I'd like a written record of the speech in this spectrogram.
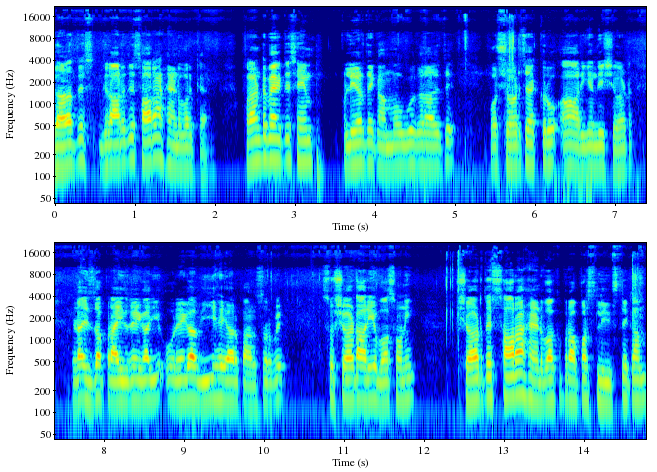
ਗਰਾਰਾ ਤੇ, ਗਰਾਰੇ ਤੇ ਸਾਰਾ ਹੈਂਡਵਰਕ ਹੈ। ਫਰੰਟ ਬੈਕ ਤੇ ਸੇਮ ਫਲੇਅਰ ਤੇ ਕੰਮ ਆਊਗਾ ਗਰਾਰੇ ਤੇ। ਔਰ ਸ਼ਰਟ ਚੈੱਕ ਕਰੋ, ਆ ਆ ਰਹੀ ਹੈ ਦੀ ਸ਼ਰਟ ਜਿਹੜਾ ਇਸ ਦਾ ਪ੍ਰਾਈਸ ਰਹੇਗਾ ਜੀ, ਉਹ ਰਹੇਗਾ 20500 ਰੁਪਏ। ਸੋ ਸ਼ਰਟ ਆ ਰਹੀ ਹੈ ਬਹੁਤ ਸੋਹਣੀ। ਸ਼ਰਟ ਤੇ ਸਾਰਾ ਹੈਂਡਵਰਕ ਪ੍ਰੋਪਰ ਸਲੀਵਸ ਤੇ ਕੰਮ।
